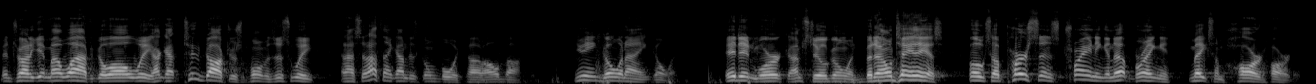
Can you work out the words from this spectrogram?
Been trying to get my wife to go all week. I got two doctor's appointments this week, and I said, I think I'm just going to boycott all doctors. You ain't going, I ain't going. It didn't work. I'm still going. But I'll tell you this, folks, a person's training and upbringing makes them hard hearted.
